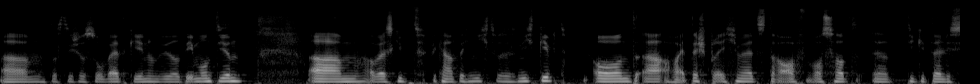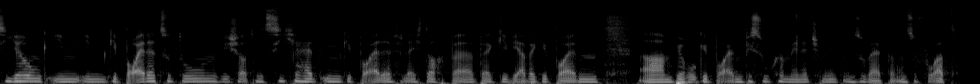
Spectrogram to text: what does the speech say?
ähm, dass die schon so weit gehen und wieder demontieren. Ähm, aber es gibt bekanntlich nichts, was es nicht gibt. Und äh, heute sprechen wir jetzt drauf, was hat äh, Digitalisierung im, im Gebäude zu tun, wie schaut es mit Sicherheit im Gebäude, vielleicht auch bei, bei Gewerbegebäuden, ähm, Bürogebäuden, Besuchermanagement und so weiter und so fort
